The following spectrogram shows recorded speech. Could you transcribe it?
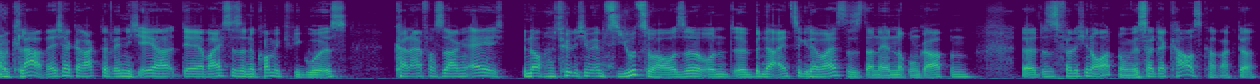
Und klar, welcher Charakter, wenn nicht er, der ja weiß, dass er eine Comicfigur ist, kann einfach sagen, ey, ich bin auch natürlich im MCU zu Hause und äh, bin der Einzige, der weiß, dass es da eine Änderung gab und äh, das ist völlig in Ordnung. Das ist halt der Chaos-Charakter.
